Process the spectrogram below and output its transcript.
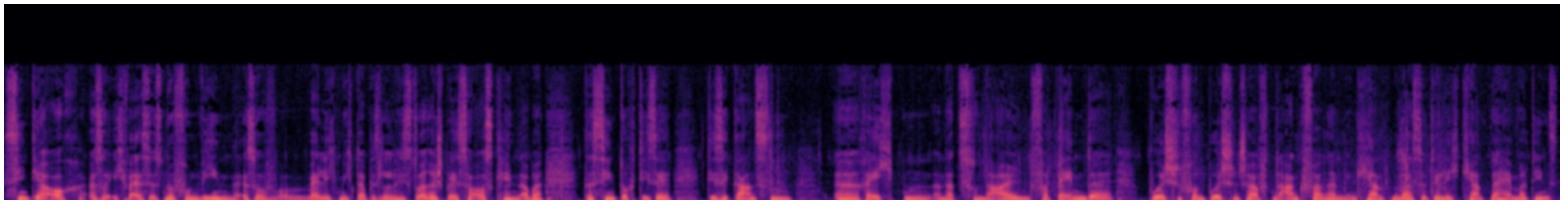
sind ja auch, also ich weiß es nur von Wien, also weil ich mich da ein bisschen historisch besser auskenne, aber da sind doch diese, diese ganzen äh, rechten nationalen Verbände, Burschen von Burschenschaften angefangen, in Kärnten war es natürlich Kärntner Heimatdienst,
